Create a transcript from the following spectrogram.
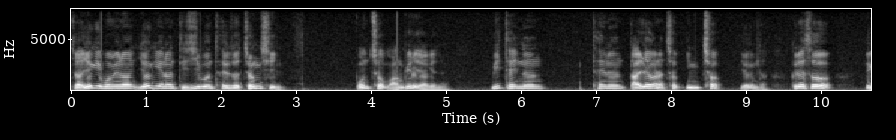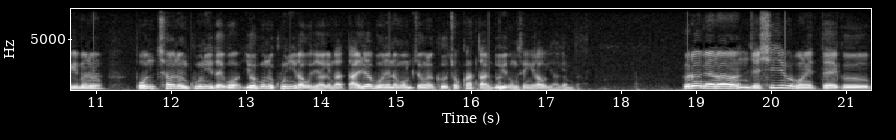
자, 여기 보면은 여기는 뒤집은 태에서 정실, 본첩, 왕비를 이야기하죠. 밑에 있는 태는 딸려가는 첩, 잉첩 이야기입니다. 그래서 여기 보면은 본처는 군이 되고 여군은 군이라고 이야기합니다. 딸려 보내는 몸정을 그 조카 딸 누이 동생이라고 이야기합니다. 그러면은 이제 시집을 보낼 때 그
